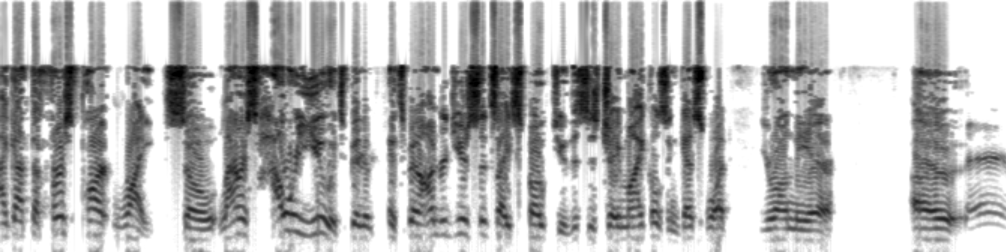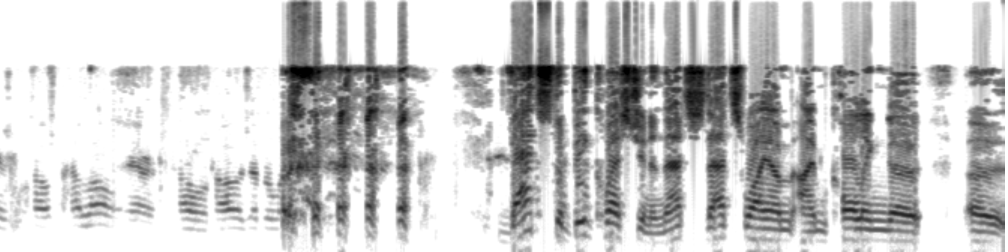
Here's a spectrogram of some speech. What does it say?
I got the first part right. So, Laris, how are you? It's been it's been a hundred years since I spoke to you. This is Jay Michaels, and guess what? You're on the air. Uh, Hey, well, hello, Eric. How, how is everyone? that's the big question, and that's that's why I'm I'm calling uh, uh,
